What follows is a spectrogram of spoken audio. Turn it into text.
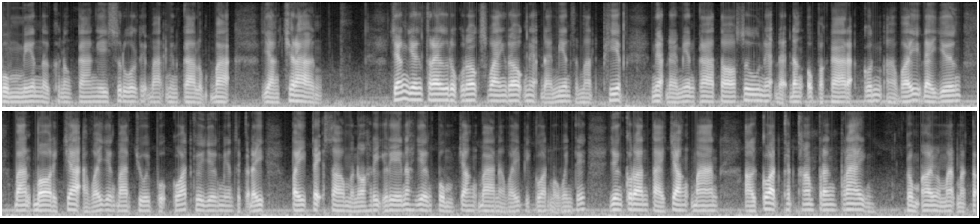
ពុំមាននៅក្នុងការងាយស្រួលទេបាទមានការលំបាកយ៉ាងច្រើនអញ្ចឹងយើងត្រូវរុករកស្វែងរកអ្នកដែលមានសមត្ថភាព អ្នកដែលមានការតស៊ូអ្នកដែលដឹងឧបការៈគុណអ្វីដែលយើងបានបរិច្ចាគអ្វីយើងបានជួយពួកគាត់គឺយើងមានសេចក្តី បៃតិសោមនស្សរីករាយណាស់យើងពុំចង់បានអ្វីពីគាត់មកវិញទេ យើងគ្រាន់តែចង់បានឲ្យគាត់ខិតខំប្រឹងប្រែងកុំឲ្យមួយម៉ាត់មកក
